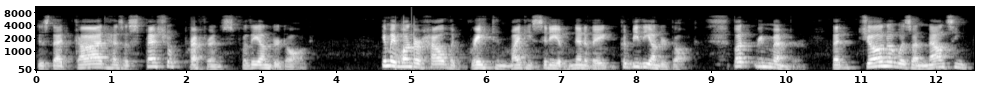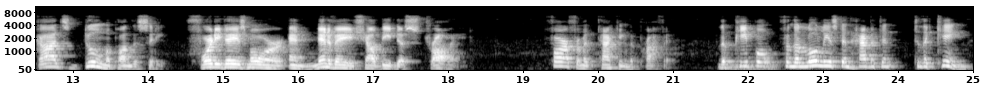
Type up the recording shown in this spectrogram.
is that God has a special preference for the underdog. You may wonder how the great and mighty city of Nineveh could be the underdog. But remember that Jonah was announcing God's doom upon the city. Forty days more, and Nineveh shall be destroyed. Far from attacking the prophet, the people, from the lowliest inhabitant to the king,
